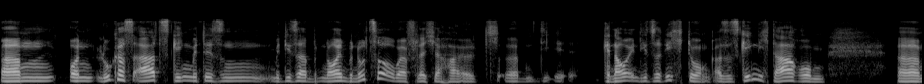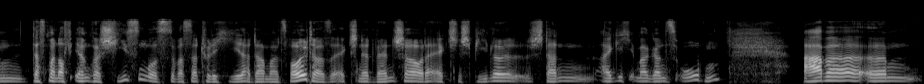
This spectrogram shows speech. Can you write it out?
Ähm, und LucasArts ging mit, diesen, mit dieser neuen Benutzeroberfläche halt ähm, die, genau in diese Richtung. Also es ging nicht darum, ähm, dass man auf irgendwas schießen musste, was natürlich jeder damals wollte. Also Action-Adventure oder Action-Spiele standen eigentlich immer ganz oben. Aber ähm,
